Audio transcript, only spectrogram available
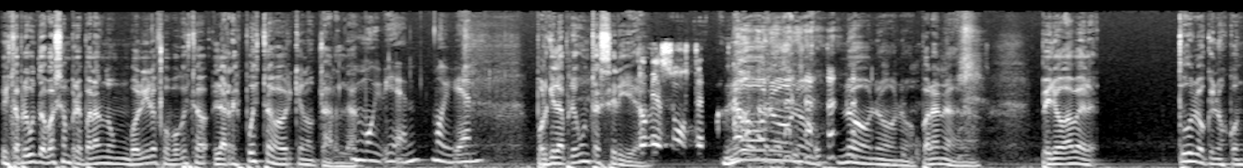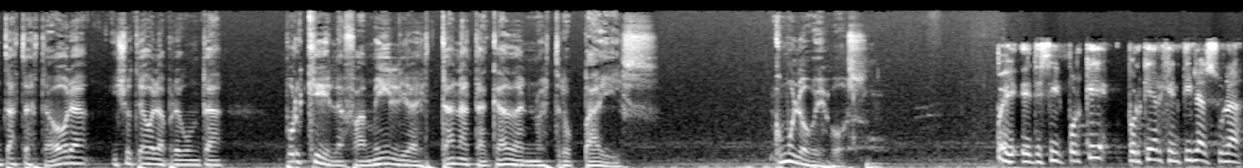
esta pregunta, vayan preparando un bolígrafo porque esta, la respuesta va a haber que anotarla. Muy bien, muy bien. Porque la pregunta sería... No me asusten. No, no, no, no, no, no, para nada. Pero a ver, todo lo que nos contaste hasta ahora, y yo te hago la pregunta, ¿por qué la familia es tan atacada en nuestro país? ¿Cómo lo ves vos? Eh, Es decir, ¿por qué, por qué Argentina es una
